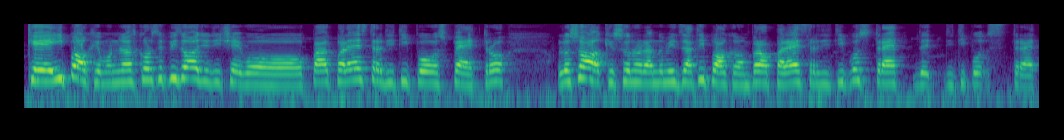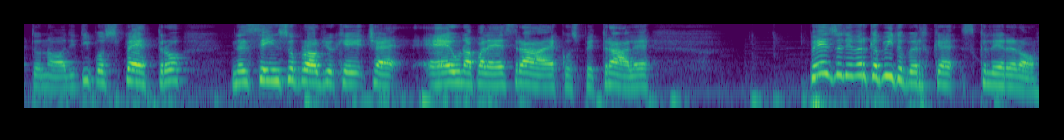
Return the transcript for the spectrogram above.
che i Pokémon nello scorso episodio, dicevo, pa palestra di tipo spettro lo so che sono randomizzati i Pokémon, però palestre di tipo di tipo stretto, no, di tipo spettro, nel senso proprio che, cioè, è una palestra, ecco, spettrale. Penso di aver capito perché sclererò.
